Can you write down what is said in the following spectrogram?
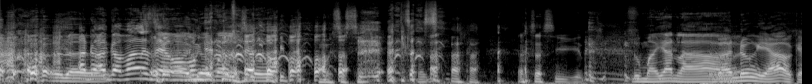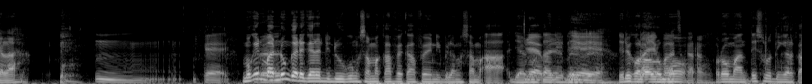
Aduh agak males ya ngomong Agak gitu. males. Masa sih? Masa sih gitu. Lumayan lah. Ah. Bandung ya, oke lah. Hmm, Oke. Mungkin Bandung gara-gara didukung sama kafe-kafe yang dibilang sama A Jano Iya, tadi bener, deh. Iya, iya. Jadi kalau lu banget mau sekarang. romantis lu tinggal ke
